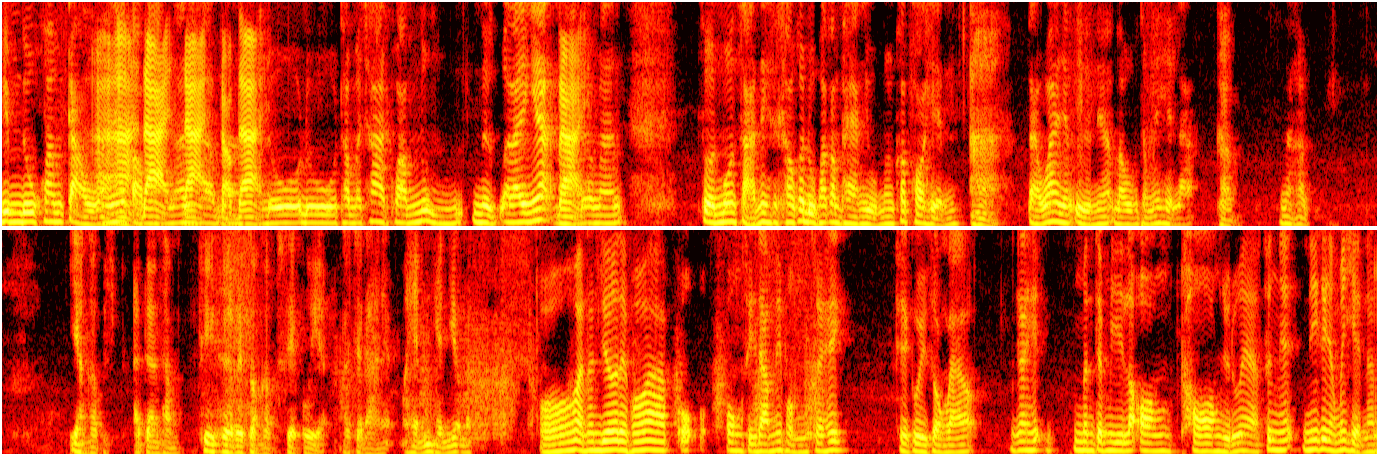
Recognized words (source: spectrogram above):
พิมพ์ดูความเก่าอ่าอันนี้ตอบได้ตามนั้นได้ครับตอบได้ ดูดูธรรมชาติความนุ่มหนึกอะไรเงี้ยได้ประมาณส่วนมวลสารนี่เขาก็ดูพระกำแพงอยู่มันก็พอเห็น อ่า แต่ว่าอย่างอื่นเนี่ยเราจะไม่เห็นละครับนะครับ อย่างครับอาจารย์ทำที่เคยไปส่องกับเสียกุยอะรัชดาเนี่ยเห็นเห็นเยอะไหมโอ้อันนั้นเยอะเลยเพราะว่าโอองค์สีดำนี่ผมเคยให้เทียกุยส่งแล้ว ก็เห็นมันจะมีละอองทองอยู่ด้วยอะซึ่งเนี้ยนี่ก็ยังไม่เห็นนะ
